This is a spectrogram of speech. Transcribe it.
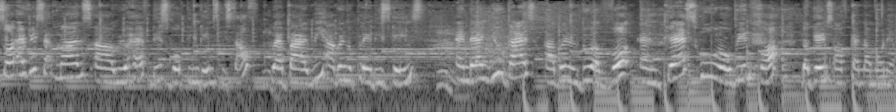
so every segment uh, we will have this voting games itself, whereby we are going to play these games, and then you guys are going to do a vote and guess who will win for the games of Pandamonium.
